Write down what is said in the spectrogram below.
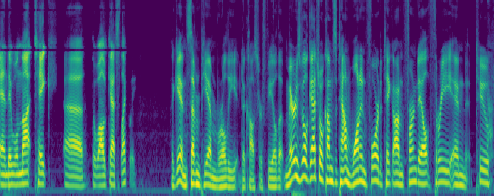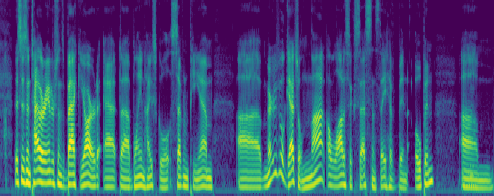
and they will not take uh, the Wildcats likely. Again, 7 p.m. Rolly DeCoster Field. Marysville Getchell comes to town one and four to take on Ferndale three and two. This is in Tyler Anderson's backyard at uh, Blaine High School, 7 p.m. Uh, Marysville Getchell, not a lot of success since they have been open. Um,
